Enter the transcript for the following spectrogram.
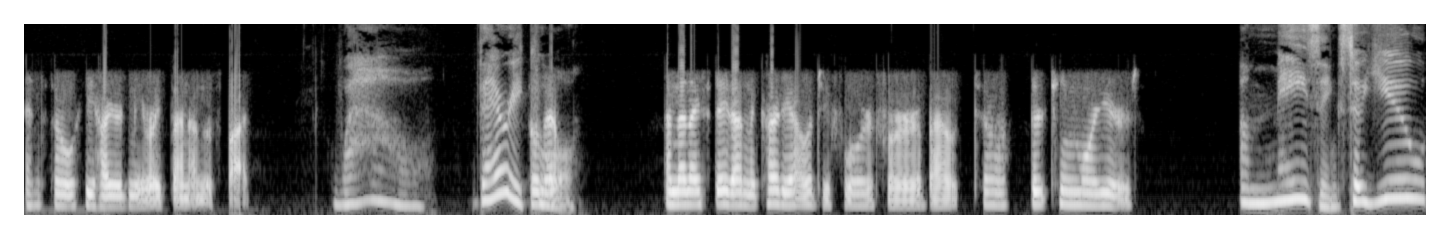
And so he hired me right then on the spot. Wow, very cool. So and then I stayed on the cardiology floor for about uh, 13 more years. Amazing. So you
